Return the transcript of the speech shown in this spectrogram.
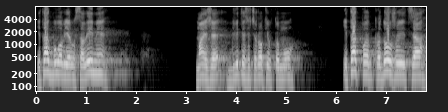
І так було в Єрусалимі майже дві тисячі років тому. І так продовжується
